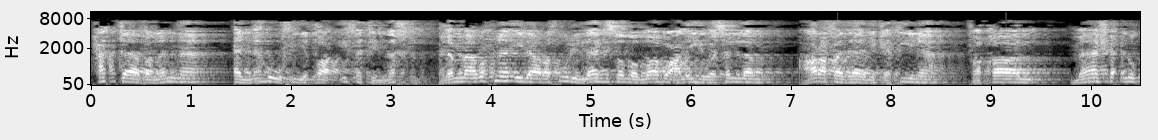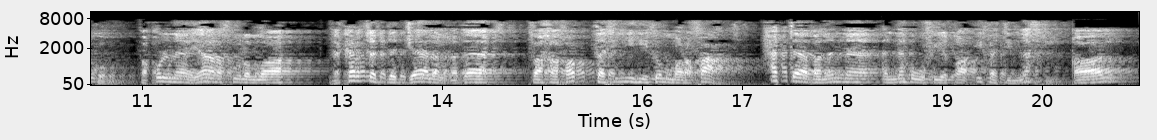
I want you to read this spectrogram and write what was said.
حتى ظننا أنه في طائفة النخل. فلما رحنا إلى رسول الله صلى الله عليه وسلم عرف ذلك فينا فقال ما شأنكم؟ فقلنا يا رسول الله ذكرت الدجال الغداة فخفضت فيه ثم رفعت حتى ظننا أنه في طائفة النخل. قال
